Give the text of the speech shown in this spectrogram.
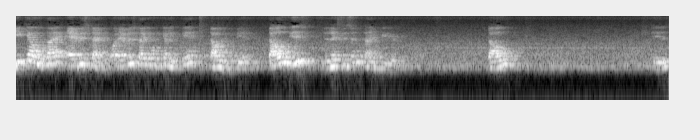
ये क्या होता है? एवरेज टाइम और एवरेज टाइम हम क्या लिखते हैं? टाउ लिखते हैं। Tau is relaxation time period tau is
